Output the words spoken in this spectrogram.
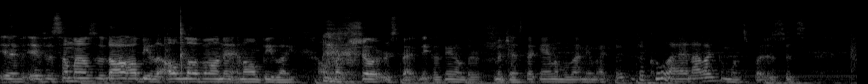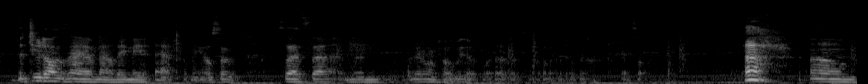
if, if it's someone else's dog, I'll be like, I'll love on it and I'll be like I'll like show it respect because you know they're majestic animals. I mean like they're, they're cool and I like them once, but it's just the two dogs I have now they made it bad for me. Also, so that's that, and then germophobia or whatever. So whatever. That's all. Ah, um.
